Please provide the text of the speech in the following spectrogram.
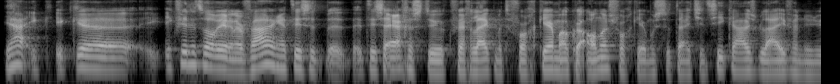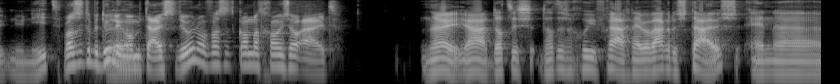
ja, ik, ik, eh, ik- vind het wel weer een ervaring. Het is, het, het is ergens natuurlijk vergelijk met de vorige keer, maar ook weer anders. Vorige keer moesten we een tijdje in het ziekenhuis blijven, nu, nu niet. Was het de bedoeling om het thuis te doen? Of was het, kwam dat gewoon zo uit? Nee, ja, dat is, dat is een goede vraag. Nee, we waren dus thuis en eh,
